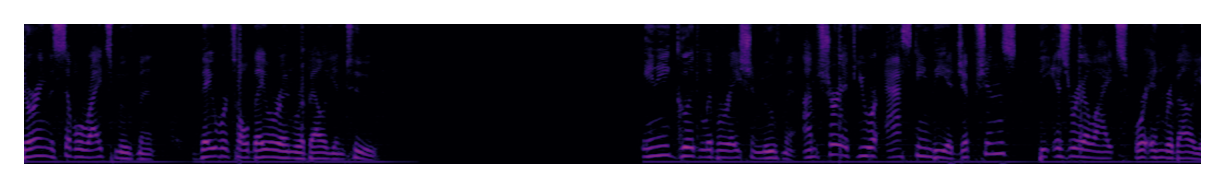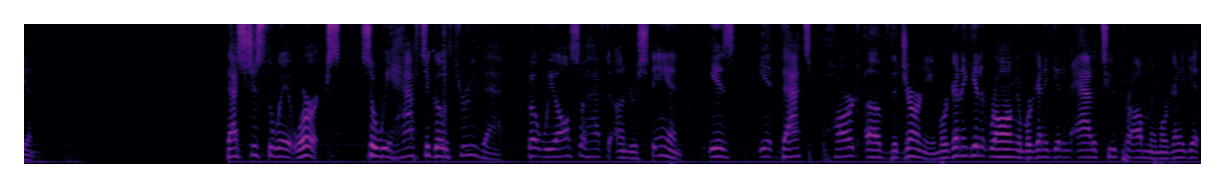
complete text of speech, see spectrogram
during the civil rights movement, they were told they were in rebellion too. Any good liberation movement. I'm sure if you were asking the Egyptians, the Israelites were in rebellion. That's just the way it works. So we have to go through that. But we also have to understand is it that's part of the journey. And we're going to get it wrong and we're going to get an attitude problem and we're going to get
